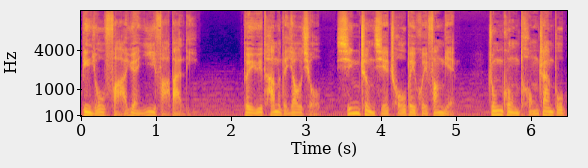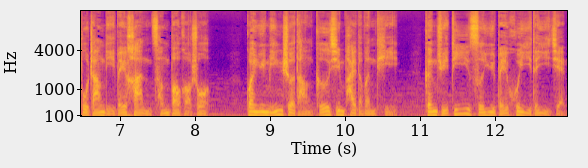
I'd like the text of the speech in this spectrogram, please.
并由法院依法办理。对于他们的要求，新政协筹备会方面，中共统战部部长李维汉曾报告说：“关于民社党革新派的问题，根据第一次预备会议的意见。”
